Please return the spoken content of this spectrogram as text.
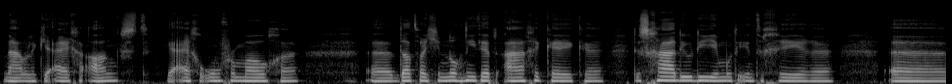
Namelijk je eigen angst, je eigen onvermogen, uh, dat wat je nog niet hebt aangekeken, de schaduw die je moet integreren. Uh,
